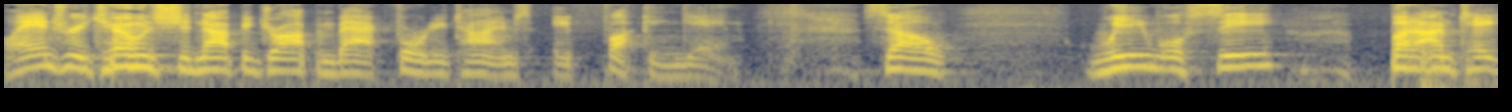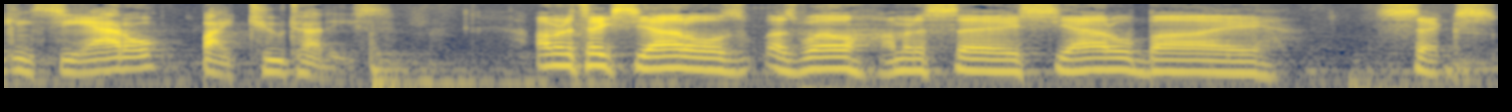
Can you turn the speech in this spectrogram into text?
Landry Jones should not be dropping back 40 times a fucking game. So we will see, but I'm taking Seattle by two tutties. I'm going to take Seattle as, as well. I'm going to say Seattle by six.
